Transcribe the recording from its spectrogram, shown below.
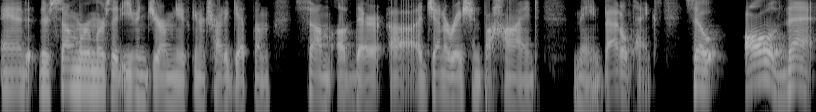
And there's some rumors that even Germany is going to try to get them some of their uh, generation behind main battle tanks. So all of that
